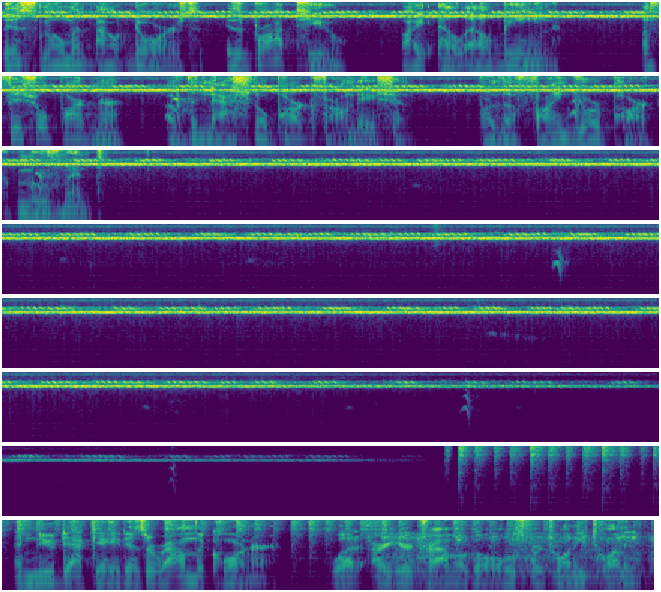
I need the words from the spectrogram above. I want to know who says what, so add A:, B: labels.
A: This Moment Outdoors is brought to you by LL Bean, official partner of the National Park Foundation for the Find Your Park movement. Decade is around the corner. What are your travel goals for 2020?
